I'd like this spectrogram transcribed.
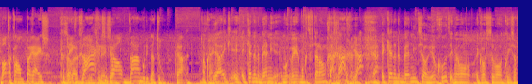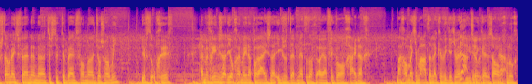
Bataclan, Parijs. Legendarische zaal, daar moet ik naartoe. Ja, okay. ja ik, ik, ik kende de band niet. Moet, moet ik het vertellen? Ja, graag. Ja? ja. ik kende de band niet zo heel goed. Ik, ben wel, ik was toen wel een Queens of Stone Age fan. En uh, het is natuurlijk de band van Josh Homme. Die heeft het opgericht. En mijn vrienden zeiden, joh, ga je mee naar Parijs, naar Eagles of Death Metal. dacht ik, oh ja, vind ik wel geinig. Maar gewoon met je maat een lekker weekendje weg ja, drinken, dat is al ja. genoeg.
